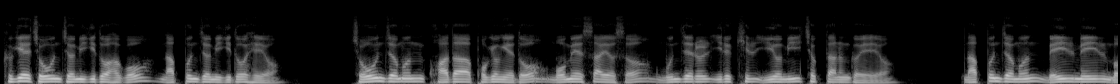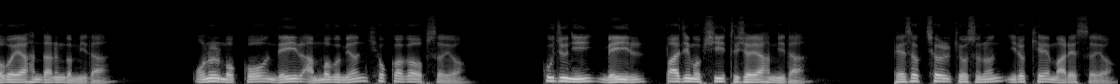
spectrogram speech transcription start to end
그게 좋은 점이기도 하고 나쁜 점이기도 해요. 좋은 점은 과다 복용해도 몸에 쌓여서 문제를 일으킬 위험이 적다는 거예요. 나쁜 점은 매일매일 먹어야 한다는 겁니다. 오늘 먹고 내일 안 먹으면 효과가 없어요. 꾸준히 매일 빠짐없이 드셔야 합니다. 배석철 교수는 이렇게 말했어요.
